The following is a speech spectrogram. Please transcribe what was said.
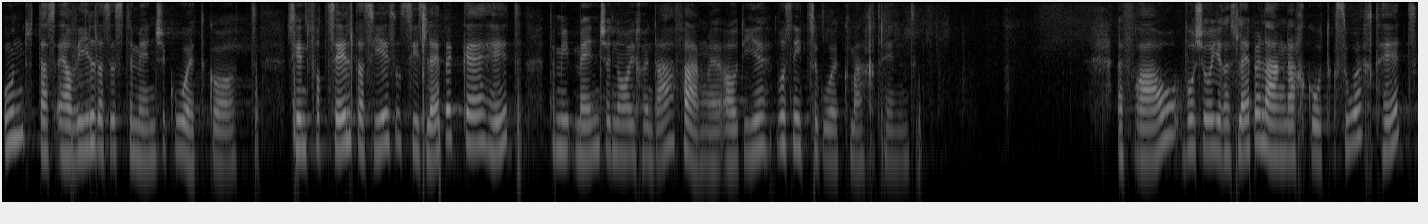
und dass er will, dass es den Menschen gut geht. Sie haben erzählt, dass Jesus sein Leben gegeben hat, damit Menschen neu anfangen können, auch die, die es nicht so gut gemacht haben. Eine Frau, die schon ihr Leben lang nach Gott gesucht hat,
